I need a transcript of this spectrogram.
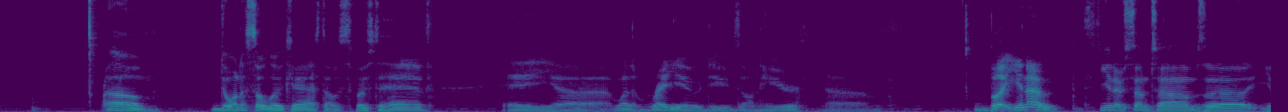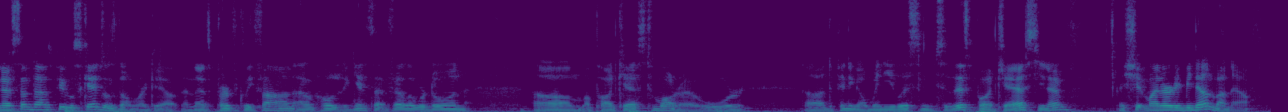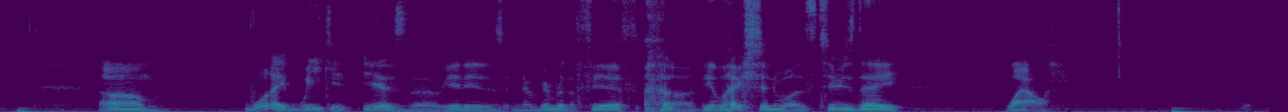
Um, doing a solo cast. I was supposed to have a uh, one of the radio dudes on here, um, but you know, you know, sometimes uh, you know, sometimes people's schedules don't work out, and that's perfectly fine. I don't hold it against that fella. We're doing um, a podcast tomorrow, or uh, depending on when you listen to this podcast, you know, the shit might already be done by now. Um, what a week it is, though. It is November the 5th. Uh, the election was Tuesday. Wow.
